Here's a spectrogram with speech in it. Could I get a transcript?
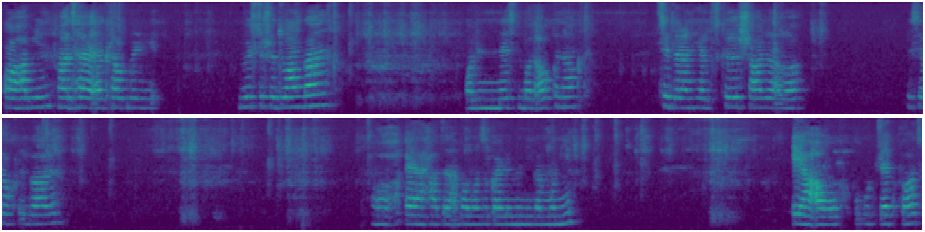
Oh, hab ihn. Alter, er klaut mir die mystische Drum Und den nächsten Bot auch genockt. Zählt er dann hier als Kill, schade, aber ist ja auch egal. Oh, er hatte einfach mal so geile Minigun-Muni. Er auch. Oh, Jackpot.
